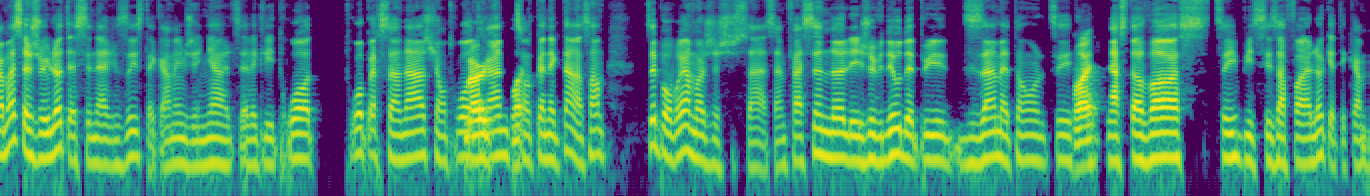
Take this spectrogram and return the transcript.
comment ce jeu-là t'es scénarisé, c'était quand même génial. Avec les trois, trois personnages qui ont trois trames qui sont connectés ensemble. Tu sais, pour vrai, moi, ça, me fascine, les jeux vidéo depuis 10 ans, mettons, tu sais, Last of Us, tu sais, puis ces affaires-là, que t'es comme,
